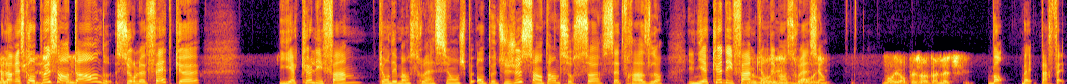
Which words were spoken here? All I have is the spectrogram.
alors est-ce qu'on peut s'entendre sur le fait que il y a que les femmes qui ont des menstruations. Peux, on peut-tu juste s'entendre sur ça, cette phrase-là? Il n'y a que des femmes qui ont des menstruations. Oui, on peut s'entendre là-dessus. Bon, ben parfait.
